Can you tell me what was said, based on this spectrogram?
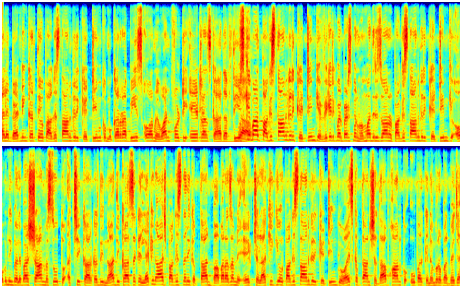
पहले बैटिंग करते हुए पाकिस्तान क्रिकेट टीम को मुकर्रा बीस ओवर में 148 रन का हदफ दिया। उसके बाद पाकिस्तान क्रिकेट टीम के wicket keeper batsman Mohammad Rizwan और पाकिस्तान क्रिकेट टीम के ओपनिंग बल्लेबाज शान मसूद तो अच्छी कारकर्दी ना दिखा सके लेकिन आज पाकिस्तानी कप्तान बाबर आज़म ने एक चलाकी की और पाकिस्तान क्रिकेट टीम के वाइस कप्तान शदाब खान को ऊपर के नंबरों पर भेजा।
